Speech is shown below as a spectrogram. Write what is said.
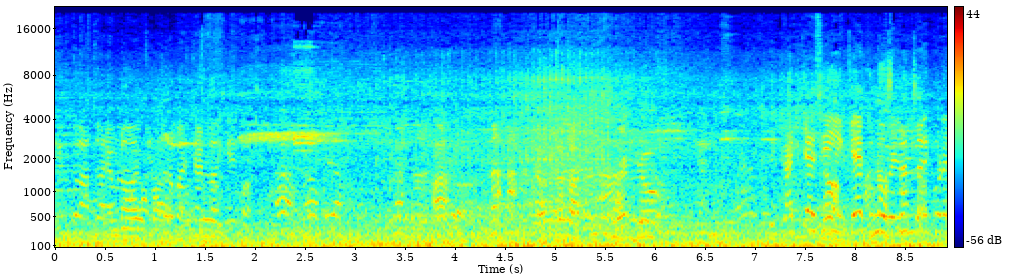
సింపుల్ ఆధ్వర్యంలో చిత్తూరు బస్ స్టాండ్లో కేక్ థ్యాంక్ యూ కట్ చేసి కేక్ వీళ్ళందరికీ కూడా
